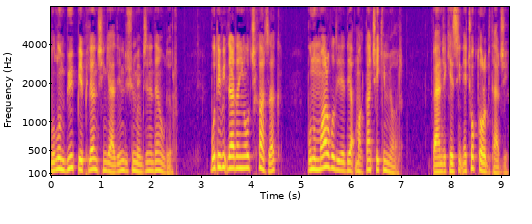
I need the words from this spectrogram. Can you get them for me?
Null'un büyük bir plan için geldiğini düşünmemize neden oluyor. Bu tweetlerden yol çıkarsak bunu Marvel ile de yapmaktan çekinmiyor. Bence kesinlikle çok doğru bir tercih.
